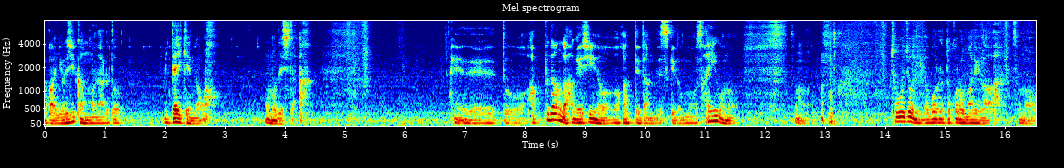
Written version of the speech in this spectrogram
んか4時間もなると未体験のものでした。えっ、とアップダウンが激しいのは分かってたんですけども最後のその頂上に登るところまでがその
